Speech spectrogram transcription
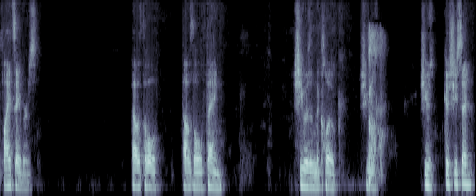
lightsabers. That was the whole that was the whole thing. She was in the cloak. She was, she was, because she said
